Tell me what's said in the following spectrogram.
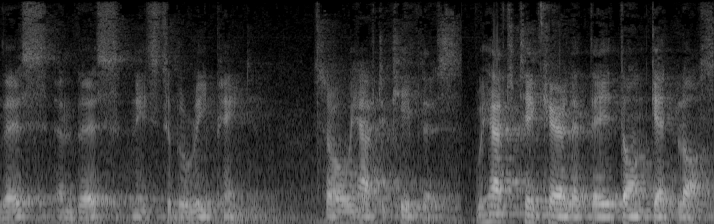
this and this needs to be repainted. So we have to keep this. We have to take care that they don't get lost.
